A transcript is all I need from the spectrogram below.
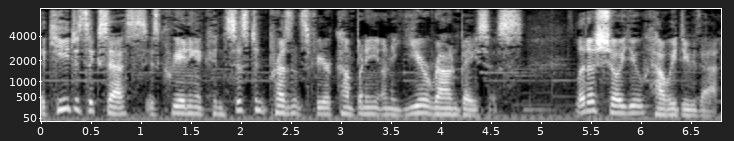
The key to success is creating a consistent presence for your company on a year round basis. Let us show you how we do that.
